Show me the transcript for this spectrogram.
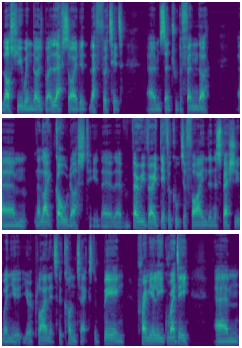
last few windows, but a left sided, left footed um, central defender um, they're like gold dust. They're, they're very, very difficult to find, and especially when you, you're applying it to the context of being Premier League ready. Um,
